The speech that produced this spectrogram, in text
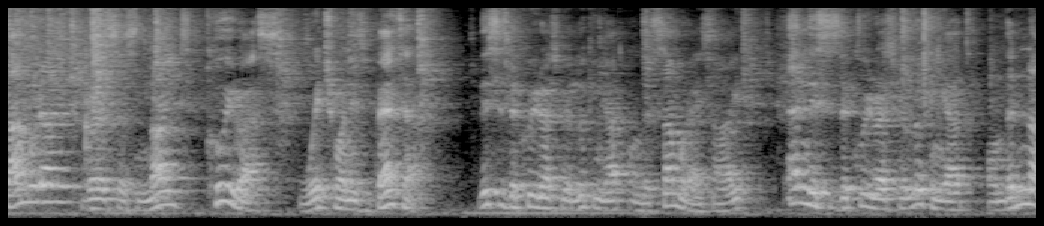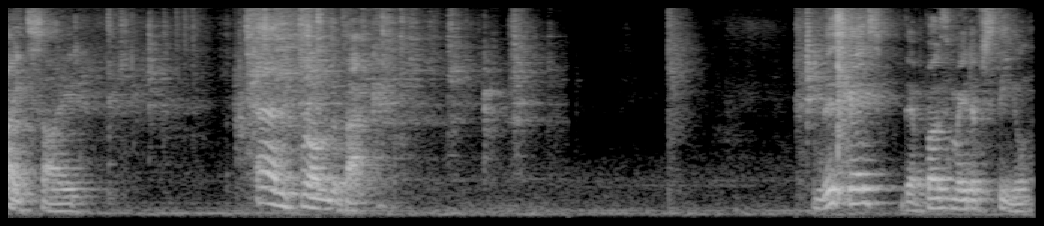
Samurai versus Knight Cuirass. Which one is better? This is the cuirass we're looking at on the samurai side, and this is the cuirass we're looking at on the knight side. And from the back. In this case, they're both made of steel.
